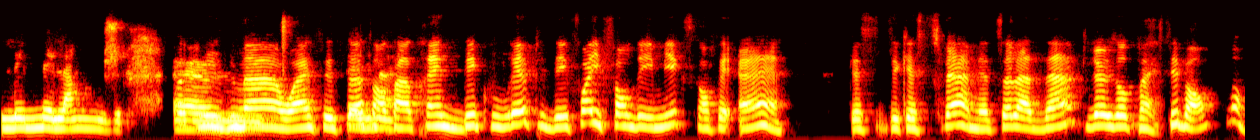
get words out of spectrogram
les mélanges. les humains, oui, c'est ça. Ils sont en train de découvrir, puis des fois, ils font des mix qu'on fait Hein, qu'est-ce que tu fais à mettre ça là-dedans? Puis là, les autres, ben, c'est bon. Bon,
